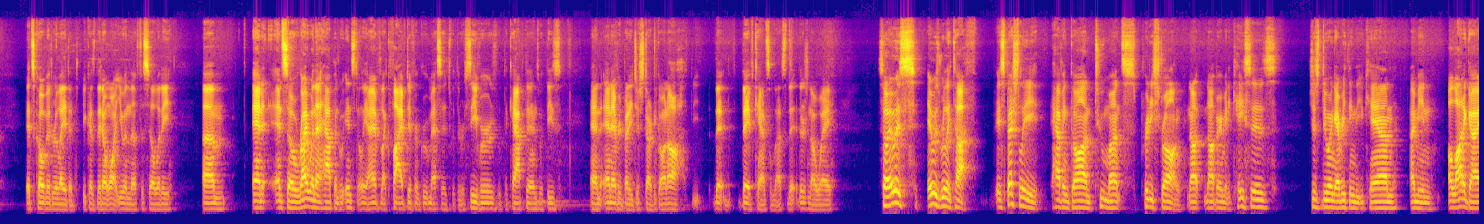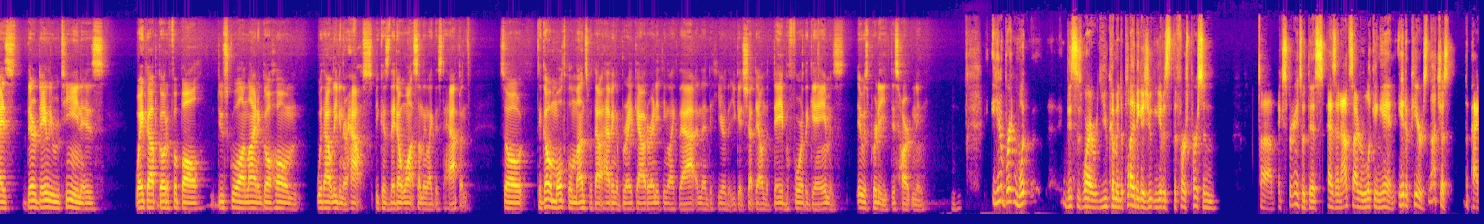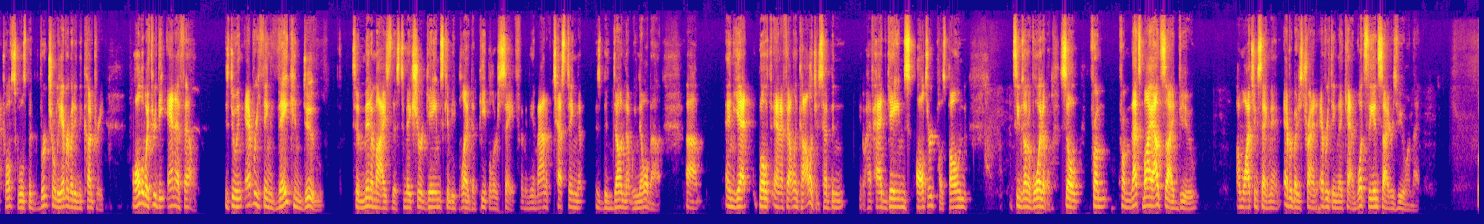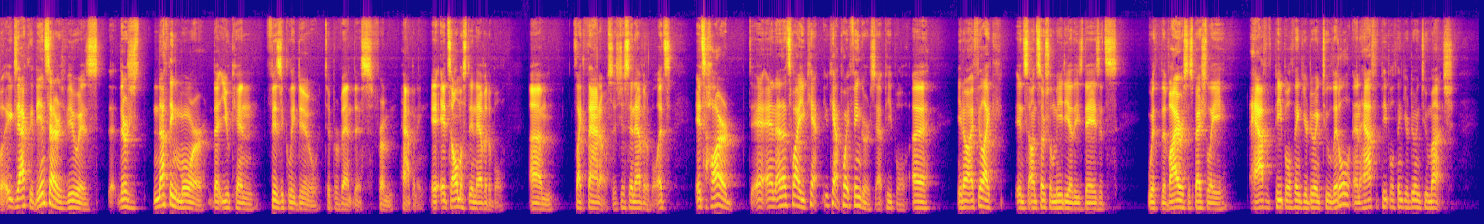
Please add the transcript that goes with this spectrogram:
it's COVID related because they don't want you in the facility. Um, and and so right when that happened, instantly I have like five different group messages with the receivers, with the captains, with these, and and everybody just started going, "Oh, they, they've canceled us. There's no way." So it was it was really tough especially having gone two months pretty strong, not not very many cases, just doing everything that you can. I mean, a lot of guys, their daily routine is wake up, go to football, do school online, and go home without leaving their house because they don't want something like this to happen. So to go multiple months without having a breakout or anything like that, and then to hear that you get shut down the day before the game is it was pretty disheartening. Mm-hmm you know, Britton, what this is where you come into play because you can give us the first person uh, experience with this as an outsider looking in. It appears not just the Pac 12 schools, but virtually everybody in the country, all the way through the NFL, is doing everything they can do to minimize this, to make sure games can be played, that people are safe. I mean, the amount of testing that has been done that we know about. Uh, and yet, both NFL and colleges have been, you know, have had games altered, postponed, it seems unavoidable. So from from that's my outside view. I'm watching, saying, "Man, everybody's trying everything they can." What's the insider's view on that? Well, exactly. The insider's view is there's nothing more that you can physically do to prevent this from happening. It, it's almost inevitable. Um, it's like Thanos. It's just inevitable. It's it's hard and, and that's why you can't you can't point fingers at people. Uh, you know, I feel like in, on social media these days, it's with the virus especially. Half of people think you're doing too little, and half of people think you're doing too much.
